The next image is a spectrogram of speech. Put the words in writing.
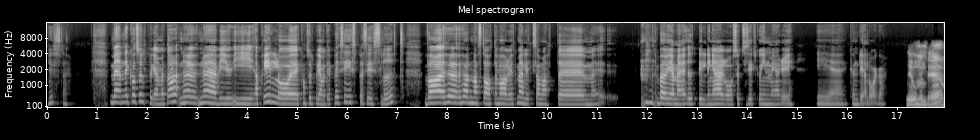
Just det. Men konsultprogrammet då? Nu, nu är vi ju i april och eh, konsultprogrammet är precis, precis slut. Vad, hur, hur har den här starten varit med liksom att eh, börja med utbildningar och successivt gå in mer i, i eh, kunddialoger? Jo, men det,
